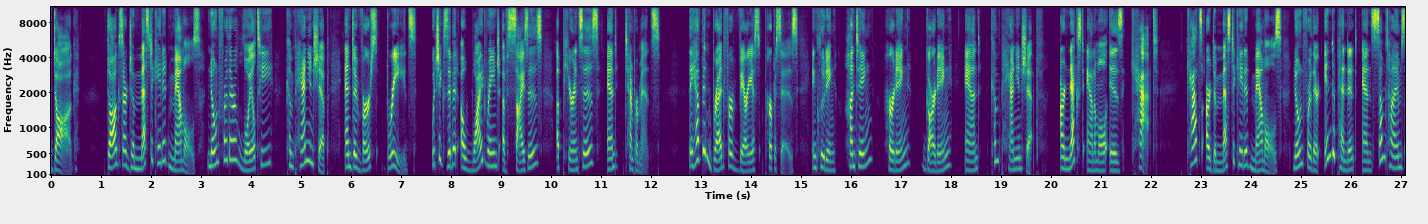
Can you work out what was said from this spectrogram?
dog. Dogs are domesticated mammals known for their loyalty, companionship, and diverse breeds which exhibit a wide range of sizes, appearances, and temperaments. They have been bred for various purposes, including hunting, herding, guarding, and companionship. Our next animal is cat. Cats are domesticated mammals known for their independent and sometimes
